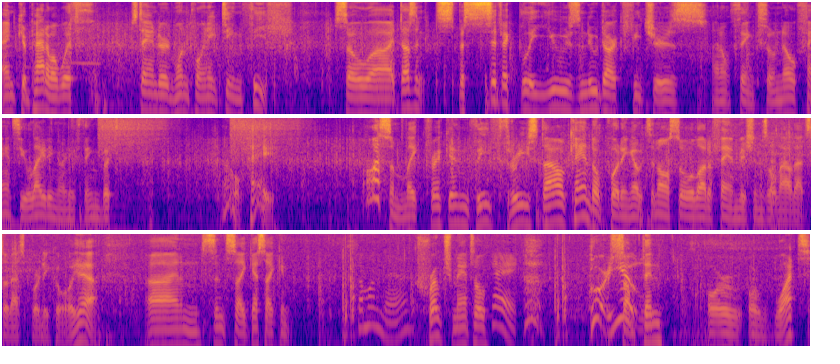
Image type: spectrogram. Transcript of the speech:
and compatible with standard 1.18 Thief. So uh, it doesn't specifically use New Dark features, I don't think, so no fancy lighting or anything, but... Oh, hey. Awesome, like frickin' Thief 3 style candle putting outs, and also a lot of fan missions allow that, so that's pretty cool, yeah. Uh, and since I guess I can... Someone there? Crouch mantle... Hey, who are you? Something. Or, or what?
